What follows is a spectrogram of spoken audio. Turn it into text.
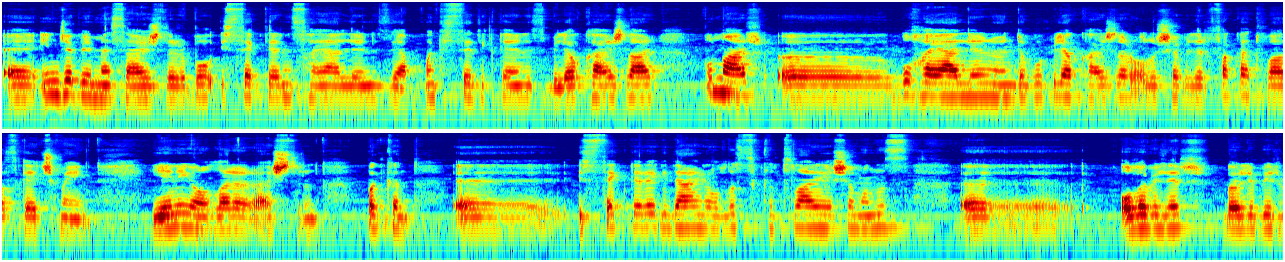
e, ince bir mesajdır bu. istekleriniz, hayalleriniz, yapmak istedikleriniz, blokajlar. Bunlar e, bu hayallerin önünde bu blokajlar oluşabilir. Fakat vazgeçmeyin. Yeni yollar araştırın. Bakın e, isteklere giden yolda sıkıntılar yaşamanız e, olabilir. Böyle bir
